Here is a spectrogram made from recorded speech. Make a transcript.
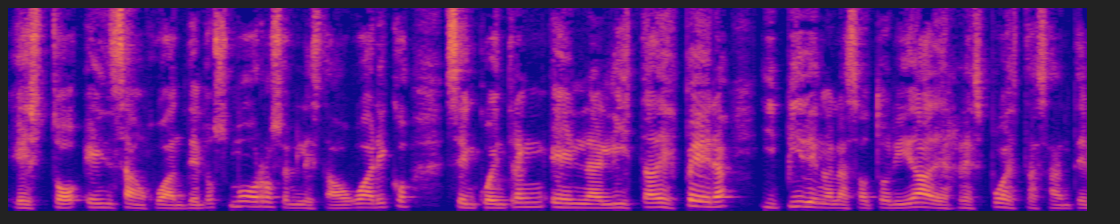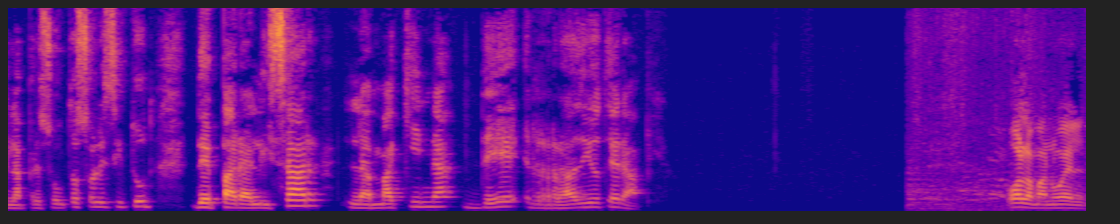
esto en San Juan de los Morros, en el estado Guárico, se encuentran en la lista de espera y piden a las autoridades respuestas ante la presunta solicitud de paralizar la máquina de radioterapia. Hola Manuel.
